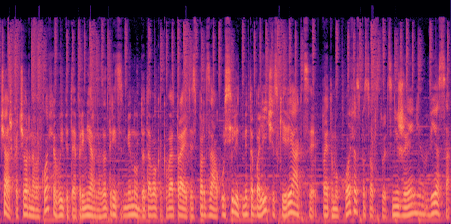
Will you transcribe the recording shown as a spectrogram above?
Чашка черного кофе, выпитая примерно за 30 минут до того, как вы отправитесь в спортзал, усилит метаболические реакции, поэтому кофе способствует снижению веса.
